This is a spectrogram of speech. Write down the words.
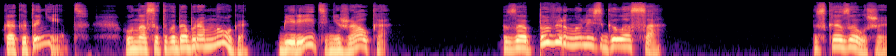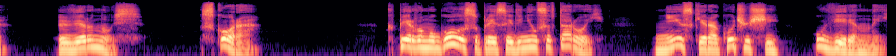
Как это нет? У нас этого добра много. Берите, не жалко. Зато вернулись голоса. Сказал же, вернусь. Скоро. К первому голосу присоединился второй. Низкий, ракочущий, уверенный.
